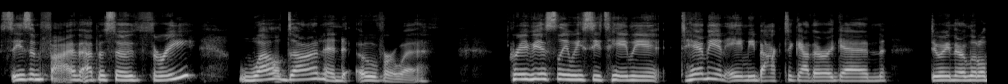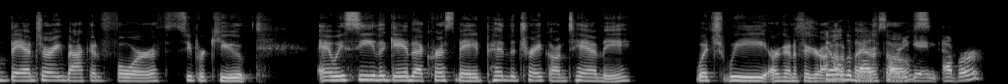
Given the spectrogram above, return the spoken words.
Season five, episode three. Well done and over with. Previously, we see Tammy, Tammy and Amy back together again, doing their little bantering back and forth. Super cute. And we see the game that Chris made, pin the trach on Tammy, which we are going to figure out how Still to the play best party game ever.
